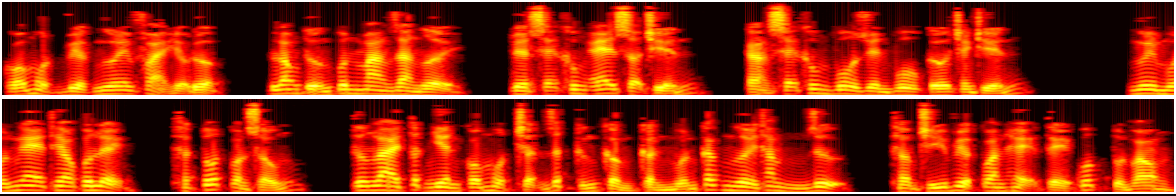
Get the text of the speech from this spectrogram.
có một việc ngươi phải hiểu được, long tướng quân mang ra người tuyệt sẽ không e sợ chiến, càng sẽ không vô duyên vô cớ tranh chiến. Ngươi muốn nghe theo quân lệnh, thật tốt còn sống, tương lai tất nhiên có một trận rất cứng cầm cần muốn các ngươi tham dự, thậm chí việc quan hệ tể quốc tồn vong.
